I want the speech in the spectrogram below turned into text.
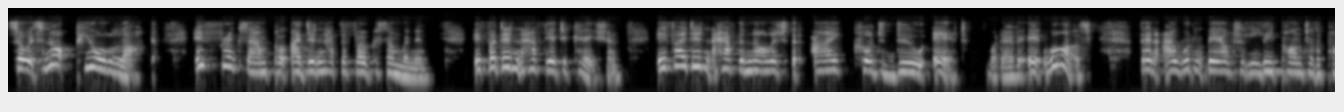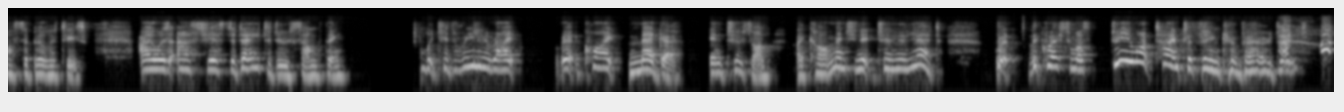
So it's not pure luck. If, for example, I didn't have the focus on women, if I didn't have the education, if I didn't have the knowledge that I could do it, whatever it was, then I wouldn't be able to leap onto the possibilities. I was asked yesterday to do something which is really right, eh, quite mega in Tucson. I can't mention it to you yet. But the question was, do you want time to think about it?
